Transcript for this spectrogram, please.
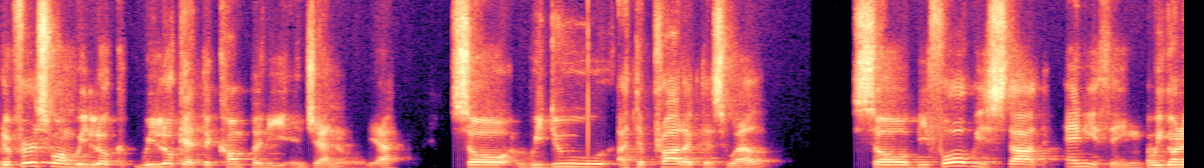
the first one we look we look at the company in general. Yeah. So we do at the product as well. So before we start anything, we're going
